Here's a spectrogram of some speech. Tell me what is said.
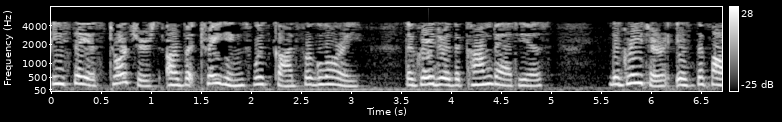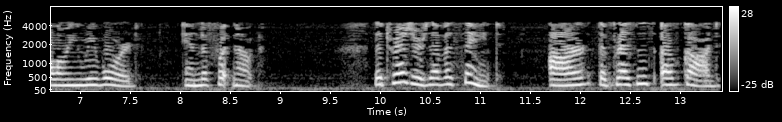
He saith tortures are but tradings with God for glory. The greater the combat is, the greater is the following reward. End of footnote. The treasures of a saint are the presence of God,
